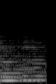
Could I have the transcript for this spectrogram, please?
Mm-hmm.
